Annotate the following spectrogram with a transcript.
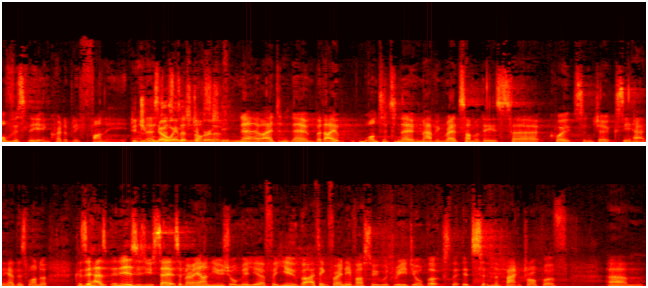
obviously incredibly funny. Did and you know Amos Tversky? Of, no, I didn't know him, but I wanted to know him having read some of these uh, quotes and jokes he had. He had this wonderful, because it, has, it is, as you say, it's a very unusual milieu for you, but I think for any of us who would read your books, that it's in the backdrop of um,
